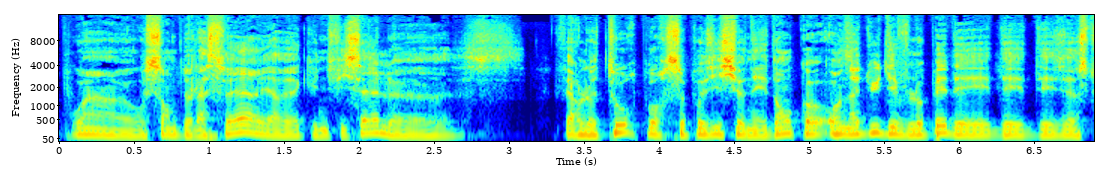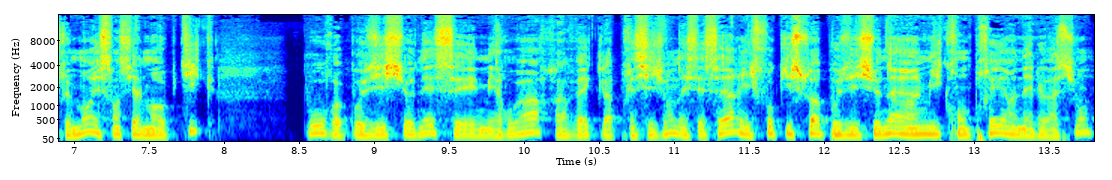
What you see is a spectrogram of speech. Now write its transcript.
point au centre de la sphère et avec une ficelle euh, faire le tour pour se positionner. Donc on a dû développer des instruments essentiellement optiques pour positionner ces miroirs avec la précision nécessaire. Il faut qu'ils soient positionnés à un micron près en élévation,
